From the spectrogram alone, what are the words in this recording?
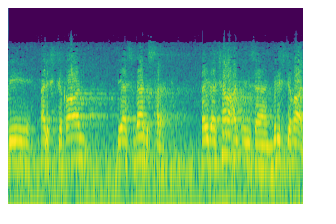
بالاشتغال بأسباب الصلاة. فإذا شرع الإنسان بالاشتغال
